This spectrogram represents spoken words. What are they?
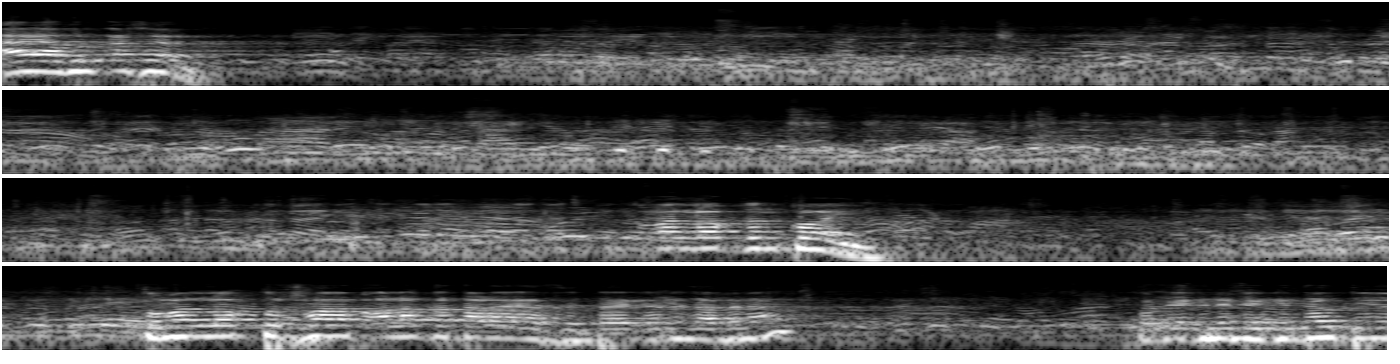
এই আবুল কাসেম তোমার লোকজন কই তোমার লোক তো সব আলাদা দাঁড়ায় আছে, তাই এখানে যাবে না? তবে এখানে ডেকে দাও, দিয়ে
